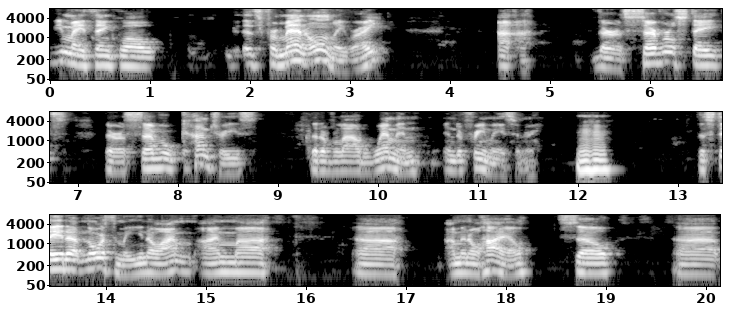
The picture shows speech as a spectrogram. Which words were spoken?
you may think, well, it's for men only, right? Uh-uh. There are several states, there are several countries that have allowed women into Freemasonry Mhm. the state up north of me. You know, I'm I'm uh, uh, I'm in Ohio, so uh,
